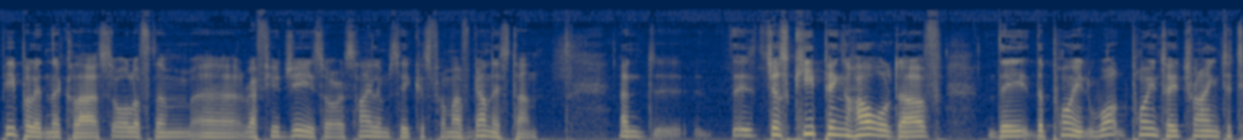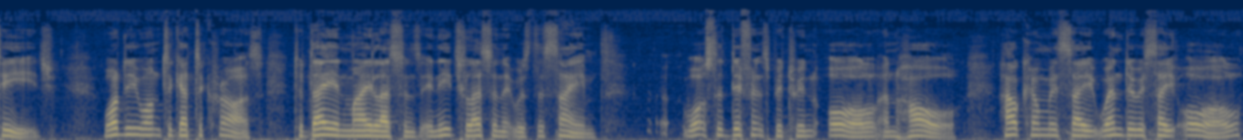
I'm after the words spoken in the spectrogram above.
people in the class, all of them uh, refugees or asylum seekers from Afghanistan. And uh, it's just keeping hold of the the point. What point are you trying to teach? What do you want to get across? Today in my lessons, in each lesson it was the same. What's the difference between all and whole? How can we say, when do we say all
